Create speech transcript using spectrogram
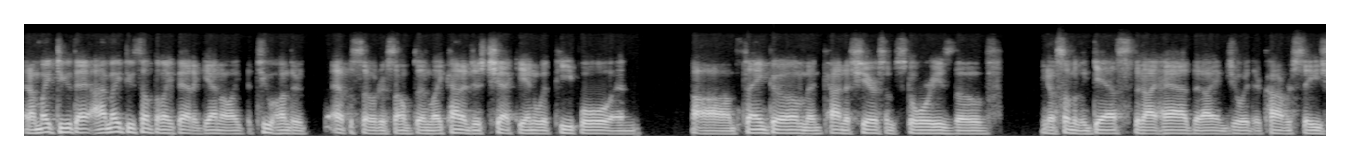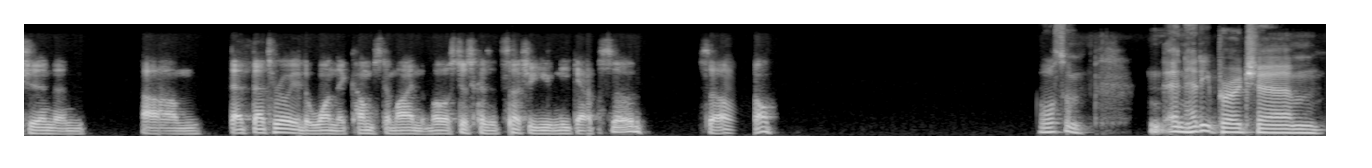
And I might do that. I might do something like that again on like the 200th episode or something, like kind of just check in with people and um, thank them and kind of share some stories of, you know, some of the guests that I had that I enjoyed their conversation. And um, that that's really the one that comes to mind the most just because it's such a unique episode. So, Awesome. And how do you approach um,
